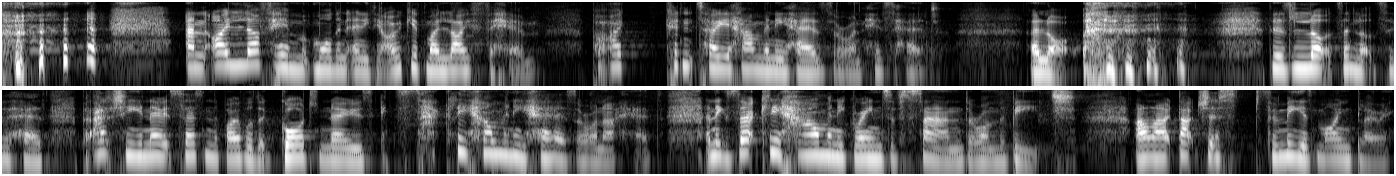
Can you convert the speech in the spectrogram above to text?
and I love him more than anything. I would give my life for him. But I couldn't tell you how many hairs are on his head. A lot. There's lots and lots of hairs. But actually, you know, it says in the Bible that God knows exactly how many hairs are on our head and exactly how many grains of sand are on the beach. And that just, for me, is mind blowing.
